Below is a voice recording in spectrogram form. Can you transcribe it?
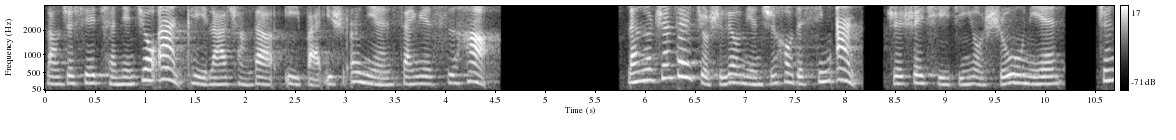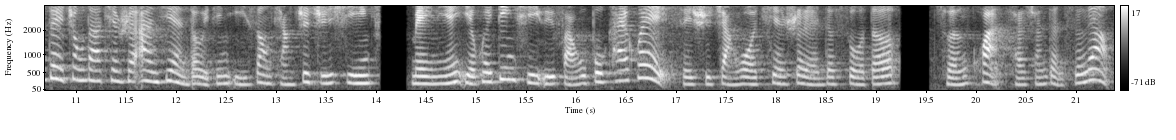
让这些陈年旧案可以拉长到一百一十二年三月四号。然而，针对九十六年之后的新案，追税期仅有十五年。针对重大欠税案件，都已经移送强制执行。每年也会定期与法务部开会，随时掌握欠税人的所得、存款、财产等资料，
